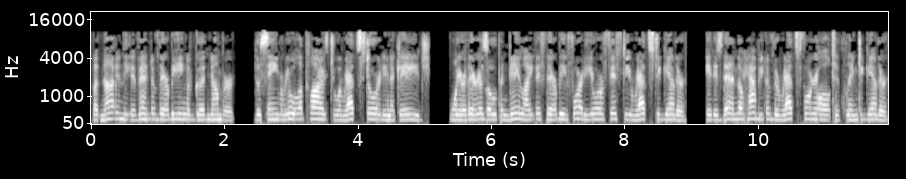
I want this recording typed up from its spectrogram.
But not in the event of there being a good number. The same rule applies to a rat stored in a cage. where there is open daylight if there be 40 or 50 rats together. It is then the habit of the rats for all to cling together,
